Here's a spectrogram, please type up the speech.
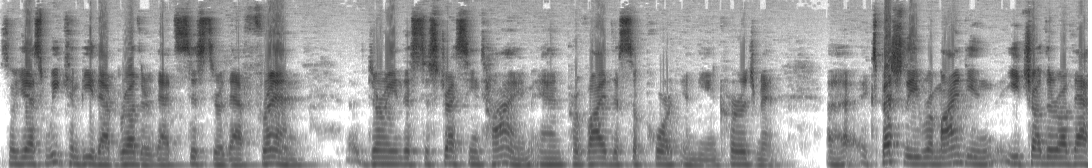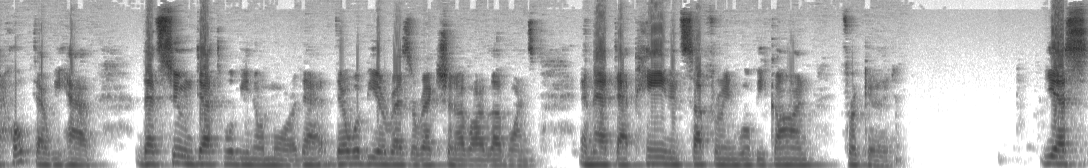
So, yes, we can be that brother, that sister, that friend during this distressing time and provide the support and the encouragement, uh, especially reminding each other of that hope that we have that soon death will be no more, that there will be a resurrection of our loved ones, and that that pain and suffering will be gone for good. Yes,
